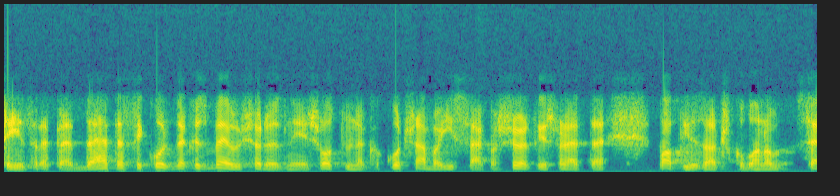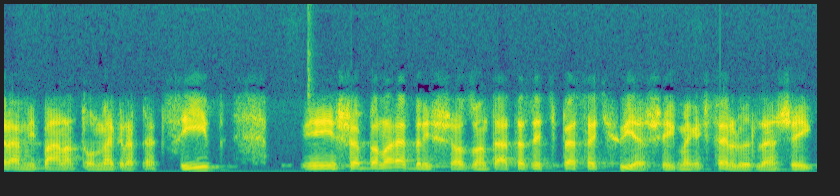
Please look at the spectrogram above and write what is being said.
szétrepett. De hát ezt egy de közben beül sörözni, és ott ülnek a kocsmába, isszák a sört, és mellette papírzacskóban a szerelmi bánaton megrepett szív, és ebben, a, ebben is az van, tehát ez egy, persze egy hülyeség, meg egy felelőtlenség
